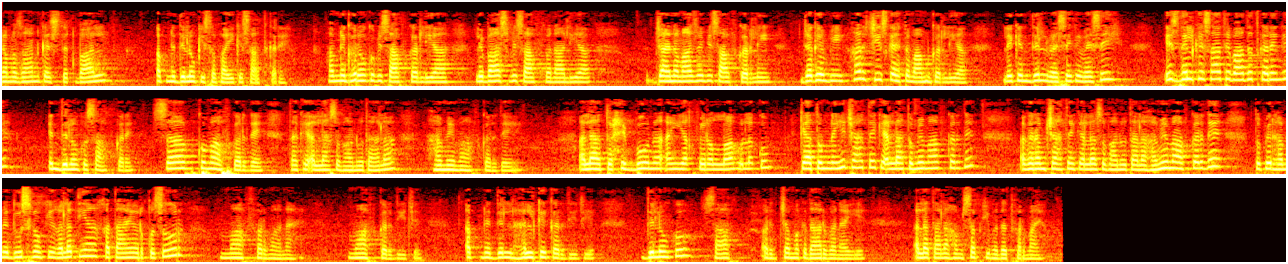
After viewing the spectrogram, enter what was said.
رمضان کا استقبال اپنے دلوں کی صفائی کے ساتھ کریں ہم نے گھروں کو بھی صاف کر لیا، لباس بھی صاف بنا لیا جائے نمازیں بھی صاف کر لی جگہ بھی ہر چیز کا اہتمام کر لیا۔ لیکن دل ویسے کہ ویسے ہی اس دل کے ساتھ عبادت کریں گے؟ ان دلوں کو صاف کریں۔ سب کو معاف کر دیں تاکہ اللہ سبحان و تعالی ہمیں معاف کر دے۔ اللہ تو یغفر اللہ لکم؟ کیا تم نہیں چاہتے کہ اللہ تمہیں معاف کر دے؟ اگر ہم چاہتے ہیں کہ اللہ سبحانہ تعالیٰ ہمیں معاف کر دے، تو پھر ہمیں دوسروں کی غلطیاں، خطائیں اور قصور معاف فرمانا ہے۔ معاف کر دیجیے۔ اپنے دل ہلکے کر دیجیے۔ دلوں کو صاف اور چمکدار بنائیے۔ اللہ تعالیٰ ہم سب کی مدد فرمائے۔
